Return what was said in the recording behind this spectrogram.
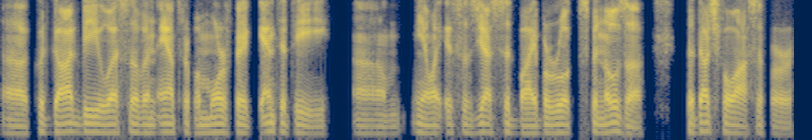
Uh, could God be less of an anthropomorphic entity? Um, you know, it's suggested by Baruch Spinoza, the Dutch philosopher,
